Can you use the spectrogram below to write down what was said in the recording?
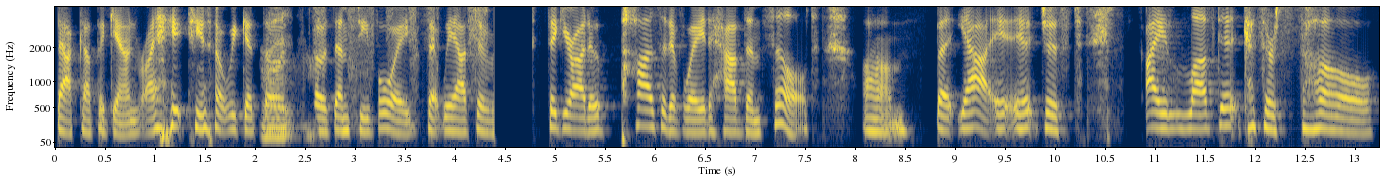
back up again, right? you know, we get those right. those empty voids that we have to figure out a positive way to have them filled. Um, but yeah, it, it just I loved it because there's so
